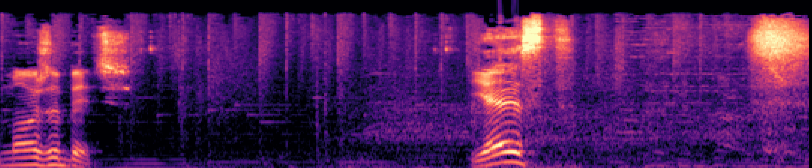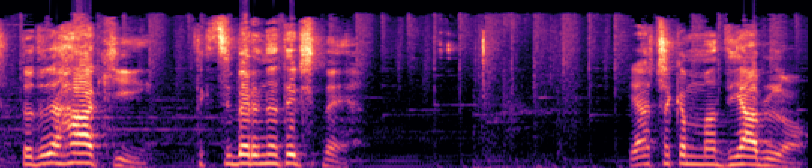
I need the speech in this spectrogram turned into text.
Może być. Jest! To te haki. Tak cybernetyczny. Ja czekam na Diablo.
